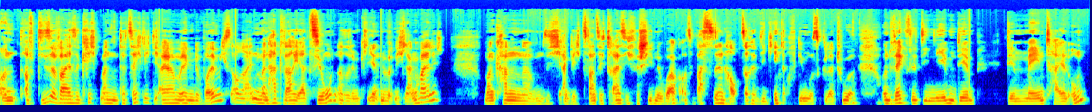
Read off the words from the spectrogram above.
Und auf diese Weise kriegt man tatsächlich die eierlegende Wollmilchsau rein. Man hat Variation, also dem Klienten wird nicht langweilig. Man kann ähm, sich eigentlich 20, 30 verschiedene Workouts basteln. Hauptsache, die gehen auf die Muskulatur und wechselt die neben dem, dem Main-Teil um.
